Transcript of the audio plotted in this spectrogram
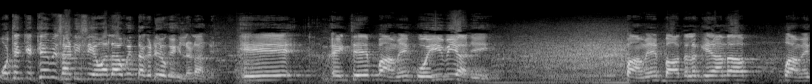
ਉੱਥੇ ਜਿੱਥੇ ਵੀ ਸਾਡੀ ਸੇਵਾ ਲਾਓਗੇ ਤਗੜੇ ਹੋ ਕੇ ਹੀ ਲੜਾਂਗੇ। ਇਹ ਇੱਥੇ ਭਾਵੇਂ ਕੋਈ ਵੀ ਆ ਜੇ ਭਾਵੇਂ ਬਾਦਲ ਕਿਆਂ ਦਾ, ਭਾਵੇਂ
